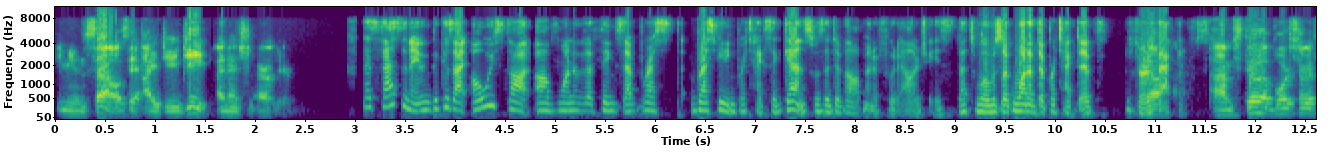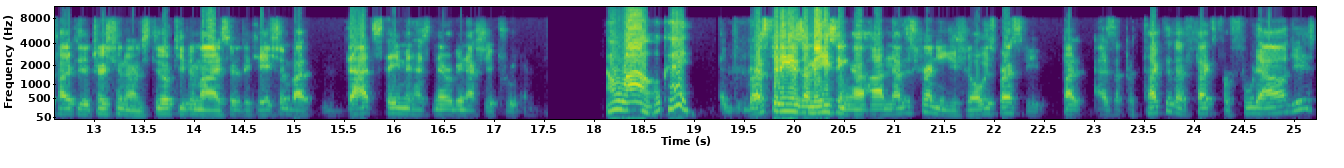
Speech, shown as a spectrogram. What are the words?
immune cells, the IgG I mentioned earlier. That's fascinating because I always thought of one of the things that breast breastfeeding protects against was the development of food allergies. That's what was like one of the protective sort of factors. I'm still a board certified pediatrician. I'm still keeping my certification, but that statement has never been actually proven. Oh wow. Okay. Breastfeeding is amazing. I, I'm not discouraging you. You should always breastfeed. But as a protective effect for food allergies,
